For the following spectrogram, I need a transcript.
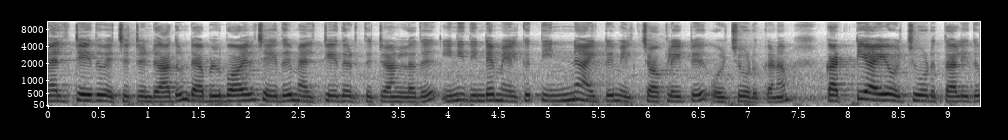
മെൽറ്റ് ചെയ്ത് വെച്ചിട്ടുണ്ട്. അതും ഡബിൾ ബോയിൽ ചെയ്ത് മെൽറ്റ് ചെയ്തെടുത്തിട്ടാണുള്ളത്. ഇനി ഇതിന്റെ മേൽക്ക് തിന്നായിട്ട് മിൽക്ക് ചോക്ലേറ്റ് ഒഴിച്ചു കൊടുക്കണം. കട്ടിയായി ഒഴിച്ചു കൊടുത്താൽ ഇത്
